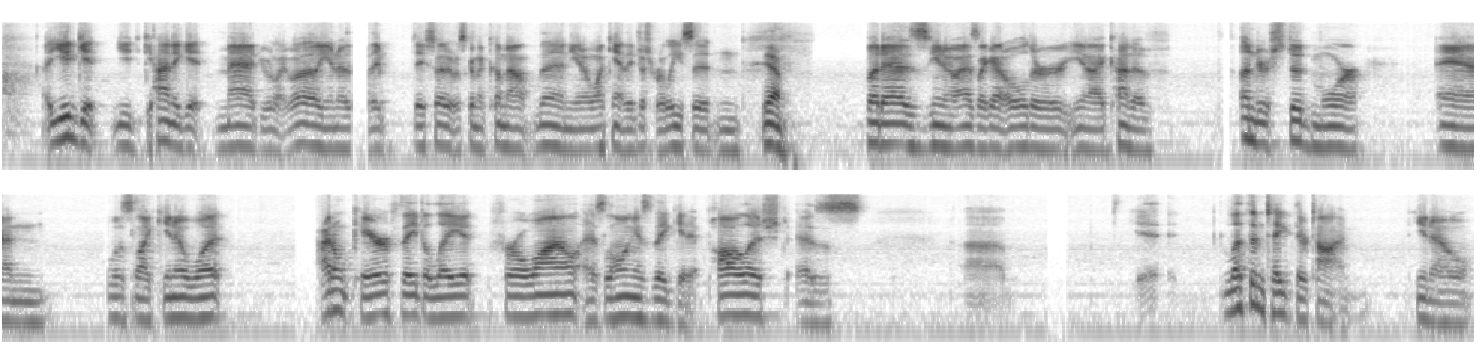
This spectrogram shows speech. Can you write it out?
uh, you'd get you'd kind of get mad. You're like, well, you know, they they said it was going to come out then. You know, why can't they just release it? And Yeah. But as you know, as I got older, you know, I kind of understood more and was like, you know what? I don't care if they delay it for a while, as long as they get it polished. As uh, it, let them take their time. You know,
